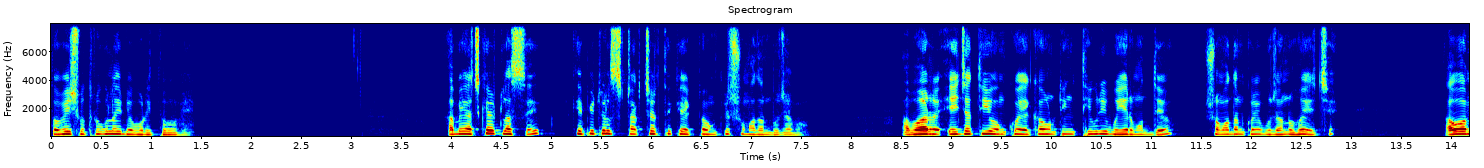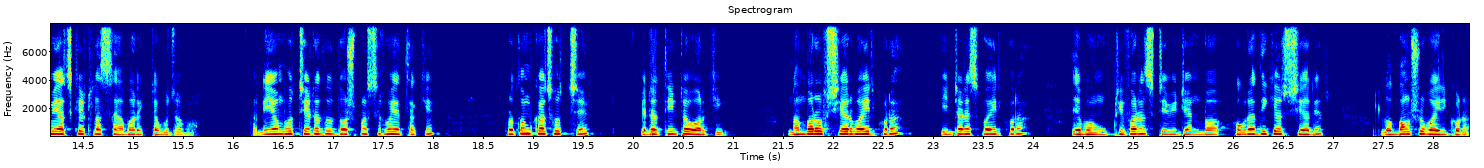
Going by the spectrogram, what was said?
তবে এই সূত্রগুলোই ব্যবহৃত হবে। আমি আজকের ক্লাসে ক্যাপিটাল স্ট্রাকচার থেকে একটা অঙ্কের সমাধান বোঝাবো। আবার এই জাতীয় অঙ্ক অ্যাকাউন্টিং থিওরি বইয়ের মধ্যেও সমাধান করে বোঝানো হয়েছে। তাও আমি আজকের ক্লাসে আবার একটা বোঝাবো। তো নিয়ম হচ্ছে, এটা তো দশ মাসের হয়ে থাকে। প্রথম কাজ হচ্ছে এটার তিনটা ওয়ার্কিং নাম্বার অফ শেয়ার বাহির করা ইন্টারেস্ট বাহির করা এবং প্রিফারেন্স ডিভিডেন্ড বা অগ্রাধিকার শেয়ারের লভ্যাংশ বাইর করা,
